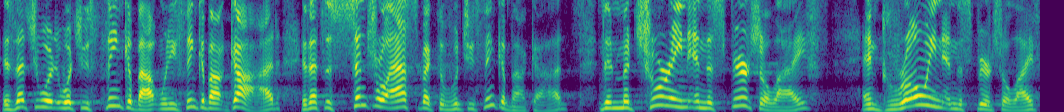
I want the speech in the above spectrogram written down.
is that what you think about when you think about God, if that's a central aspect of what you think about God, then maturing in the spiritual life and growing in the spiritual life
